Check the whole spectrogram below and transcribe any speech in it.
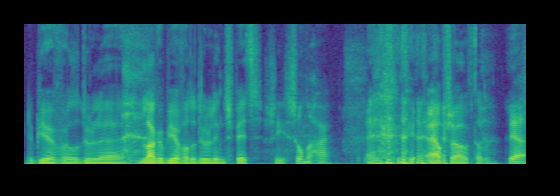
de voor de doelen, lange bier van de doelen in de spits. Precies, zonder haar. op zijn hoofd dan. hè. Ja,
